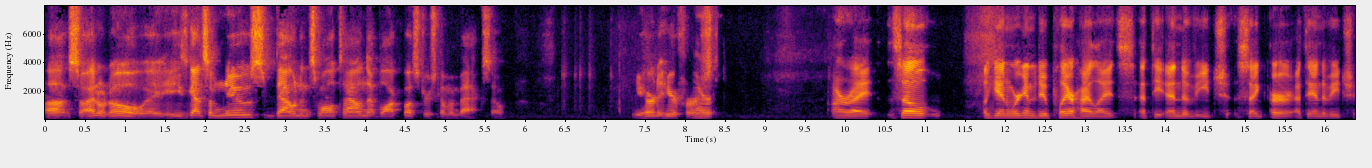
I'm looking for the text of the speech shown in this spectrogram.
Uh, so I don't know. Uh, He's got some news down in small town that Blockbuster's coming back. So you heard it here first. All right. So again, we're going to do player highlights at the end of each seg or at the end of each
